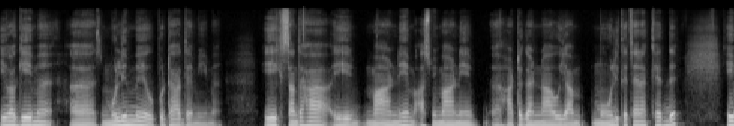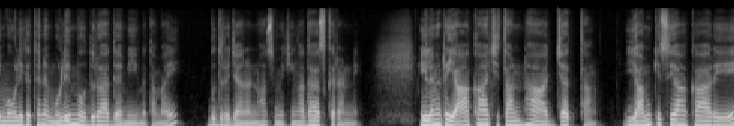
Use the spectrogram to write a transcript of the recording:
ඒ වගේම මුලින්ම උපුටා දැමීම, ඒ සඳහා ඒ මාන්නයේ අස්මිමානයේ හටගන්නා වූ යම් මූලික තැනක් ඇද්ද? ඒ මූලික තැන මුලින්ම උදුරා දැමීම තමයි බුදුරජාණන් වහන්සේ මේකෙන් අදහස් කරන්නේ. ඊළඟට යාකාචි තණ්හා අජ්ජත්තං යම් කිසි ආකාරයේ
